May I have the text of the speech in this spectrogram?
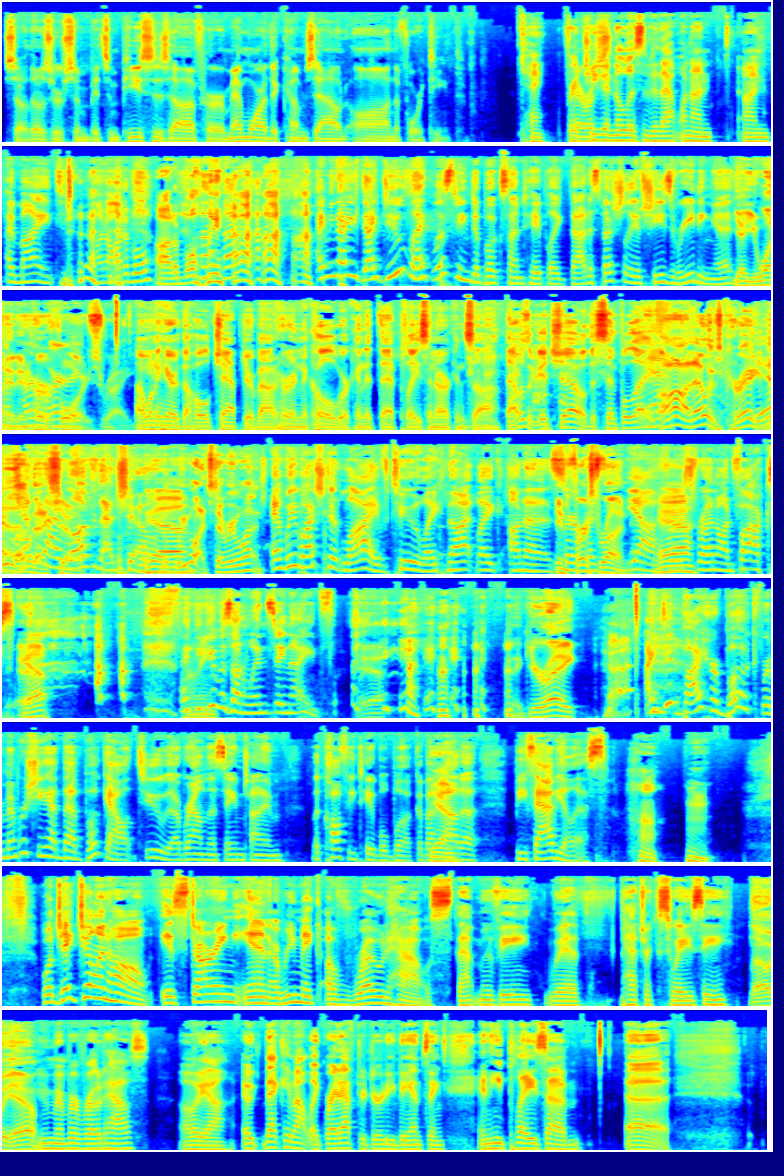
So those are some bits and pieces of her memoir that comes out on the 14th. Okay. Fritz, Paris- you going to listen to that one on on I might on Audible. Audible? I mean, I, I do like listening to books on tape like that, especially if she's reading it. Yeah, you want it in her, words. voice, right? I want to hear the whole chapter about her and Nicole working at that place in Arkansas. That was a good show, The Simple Life. Yeah. Oh, that was great. Yeah. We love Jeff that and I loved that show. Yeah. We watched every one. And we watched it live too, like not like on a In service. first run. Yeah, Yeah. first run on Fox. yeah. I think it was on Wednesday nights. Yeah. I think you're right. I did buy her book. Remember, she had that book out too around the same time, the coffee table book about Yeah. how to be fabulous. Huh. Hmm. Well, Jake Gyllenhaal is starring in a remake of Roadhouse, that movie with Patrick Swayze. Oh yeah. You remember Roadhouse? Oh yeah, It- that came out like right after Dirty Dancing, and he plays um uh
